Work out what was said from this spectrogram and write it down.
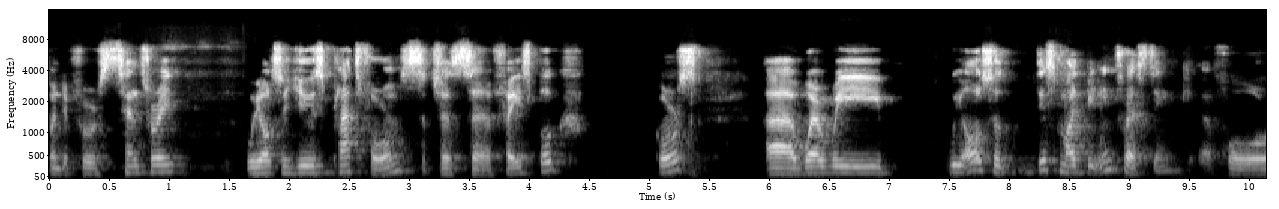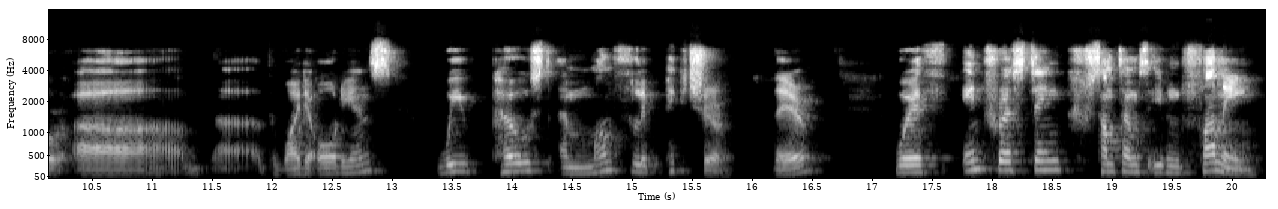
21st century, we also use platforms such as uh, Facebook, of course, uh, where we we also this might be interesting for uh, uh, the wider audience. We post a monthly picture there with interesting, sometimes even funny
